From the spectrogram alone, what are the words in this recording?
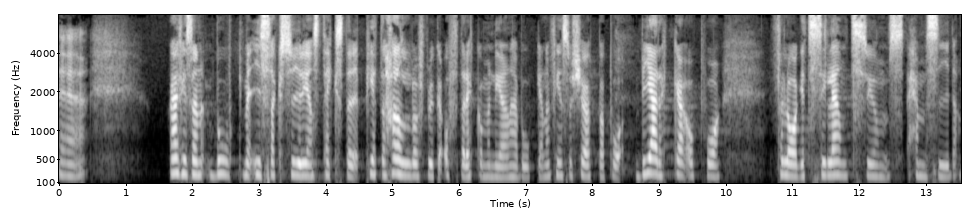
Eh, här finns en bok med Isak Syriens texter. Peter Halldorf brukar ofta rekommendera den här boken. Den finns att köpa på Bjärka och på förlaget Silentiums hemsida.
